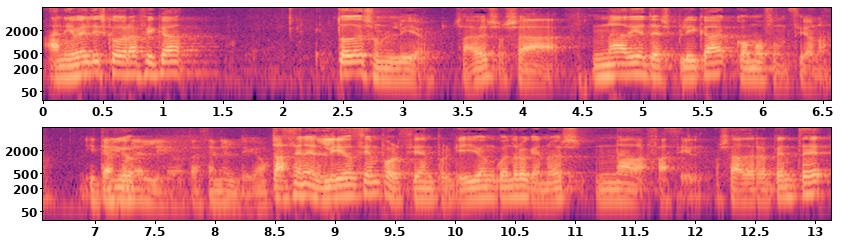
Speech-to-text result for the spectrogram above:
A nivel discográfica, todo es un lío, ¿sabes? O sea, nadie te explica cómo funciona. Y te hacen Yo- el lío, te hacen el lío. te hacen el lío 100%, porque yo encuentro que no es nada fácil. O sea, de repente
